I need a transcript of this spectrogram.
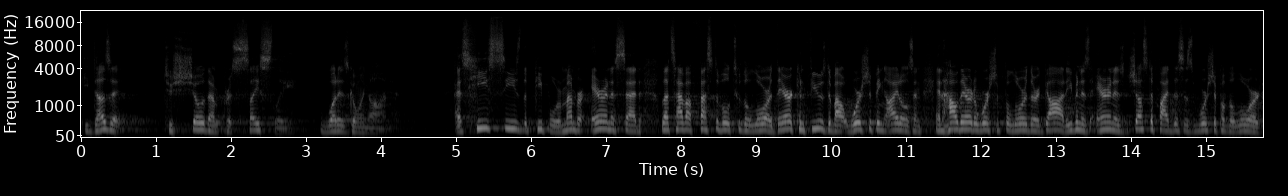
He does it to show them precisely what is going on as he sees the people. Remember, Aaron has said, Let's have a festival to the Lord. They are confused about worshiping idols and, and how they are to worship the Lord their God. Even as Aaron has justified this as worship of the Lord,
